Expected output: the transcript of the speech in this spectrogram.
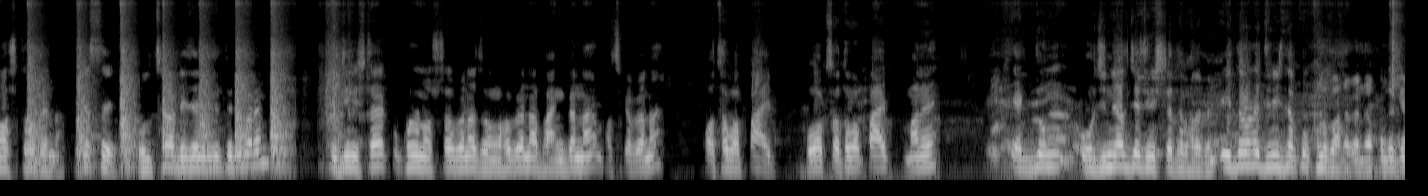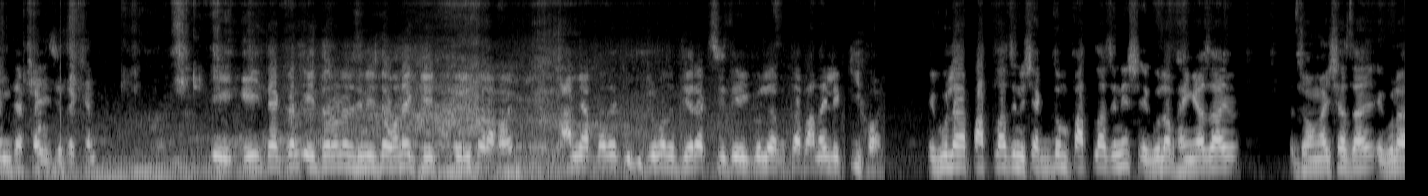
নষ্ট হবে না, ঠিক আছে? ফুল ছাড়া ডিজাইন যদি তৈরি করেন, এই জিনিসটা কখনো নষ্ট হবে না, জং হবে না, ভাঙবে না, মচকাবে না, অথবা পাইপ বক্স অথবা পাইপ মানে একদম অরিজিনাল যে জিনিসটা দিতে পারবেন এই ধরনের জিনিসটা কখনো বানাবেন আপনাদেরকে আমি দেখাই যে দেখেন। এই এই দেখবেন, এই ধরনের জিনিস দিয়ে অনেক গেট তৈরি করা হয়। আমি আপনাদেরকে ভিডিওর মধ্যে দিয়ে রাখছি যে এইগুলো বানাইলে কি হয়। এগুলা পাতলা জিনিস, একদম পাতলা জিনিস, এগুলা ভাঙা যায় জঙাইসা যায়, এগুলা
